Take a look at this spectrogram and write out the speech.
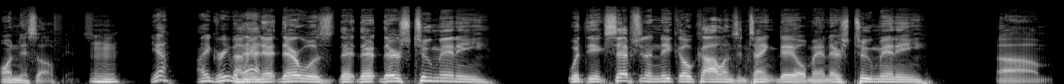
on this offense. hmm Yeah, I agree with I that. mean, there, there was there, there there's too many, with the exception of Nico Collins and Tank Dell. Man, there's too many. Um,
